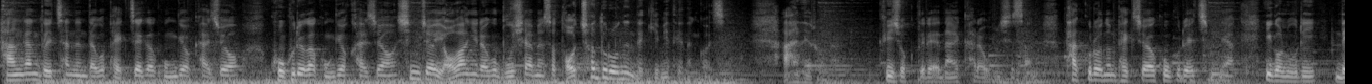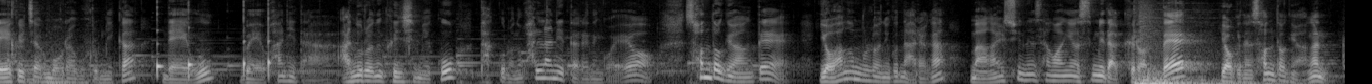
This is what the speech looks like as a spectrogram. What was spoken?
한강 되찾는다고 백제가 공격하죠. 고구려가 공격하죠. 심지어 여왕이라고 무시하면서 더 쳐들어오는 느낌이 드는 거지. 안으로는 귀족들의 날카로운 시선, 밖으로는 백제와 고구려의 침략, 이걸 우리 네 글자로 뭐라고 부릅니까? 내우 외환이다. 안으로는 근심이 있고 밖으로는 환란이 있다라는 거예요. 선덕여왕 때 여왕은 물론이고 나라가 망할 수 있는 상황이었습니다. 그런데 여기는 선덕여왕은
